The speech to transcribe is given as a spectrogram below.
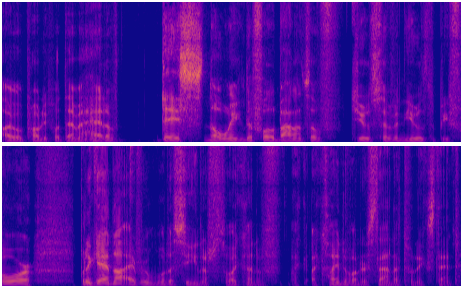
I would probably put them ahead of this, knowing the full balance of Juice having used it before. But again, not everyone would have seen it, so I kind of, I, I kind of understand it to an extent.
